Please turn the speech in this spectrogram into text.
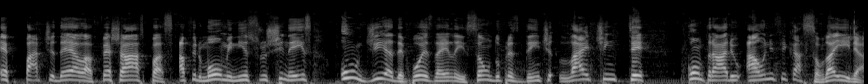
é parte dela, fecha aspas, afirmou o ministro chinês um dia depois da eleição do presidente Lai Ching-te, contrário à unificação da ilha.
